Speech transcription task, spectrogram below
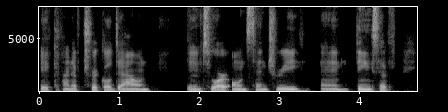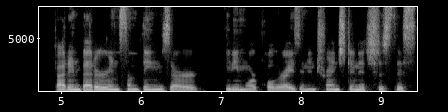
it kind of trickle down into our own century and things have gotten better and some things are getting more polarized and entrenched and it's just this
